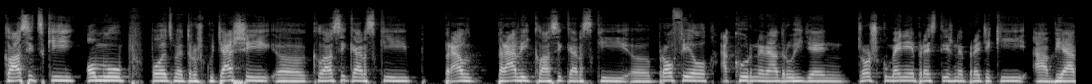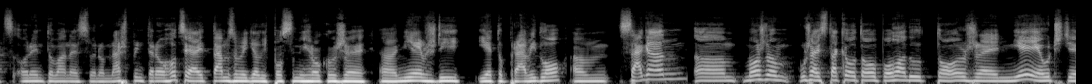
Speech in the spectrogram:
klasický Omloop povedzme trošku ťažší, uh, klasikársky prav, pravý klasikársky uh, profil a kurne na druhý deň trošku menej prestížne preteky a viac orientované smerom na šprinterov, hoci aj tam sme videli v posledných rokoch, že uh, nie vždy je to pravidlo. Um, Sagan, um, možno už aj z takého toho pohľadu to, že nie je určite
